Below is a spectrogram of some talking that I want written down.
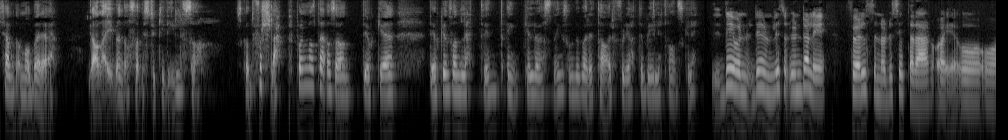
kommer de og bare Ja, nei, men altså, hvis du ikke vil, så skal du få slippe, på en måte. Altså, det er jo ikke, er jo ikke en sånn lettvint, enkel løsning som du bare tar fordi at det blir litt vanskelig. Det er jo en, er en litt sånn underlig følelse når du sitter der og, og, og,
